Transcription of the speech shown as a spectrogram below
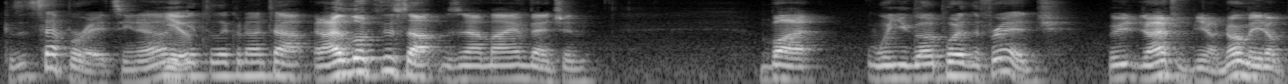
because it separates. You know, you get the liquid on top. And I looked this up. This is not my invention. But when you go to put it in the fridge, you don't have to. You know, normally you don't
